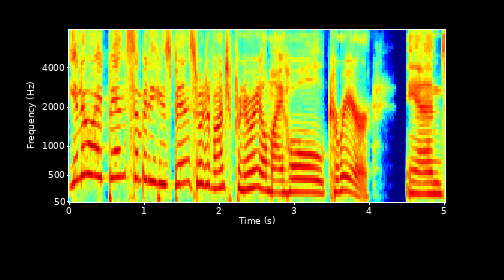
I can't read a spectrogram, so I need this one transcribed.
You know, I've been somebody who's been sort of entrepreneurial my whole career. And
